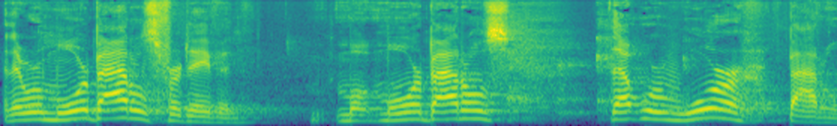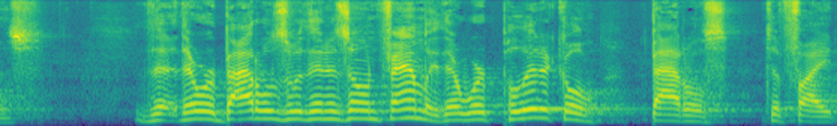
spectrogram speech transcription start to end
And there were more battles for David more battles that were war battles. There were battles within his own family. There were political battles to fight.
